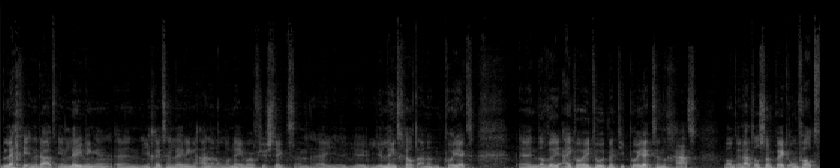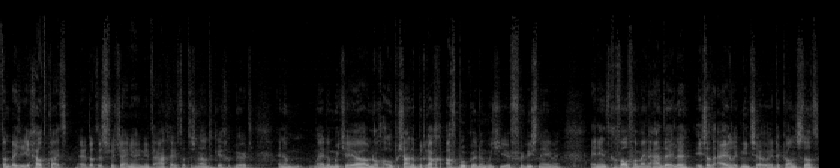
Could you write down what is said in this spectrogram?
beleg je inderdaad in leningen en je geeft een lening aan een ondernemer of je steekt een, uh, je, je, je leent geld aan een project. En dan wil je eigenlijk wel weten hoe het met die projecten gaat. Want inderdaad, als zo'n project omvalt, dan ben je je geld kwijt. Dat is wat jij nu net aangeeft, dat is een aantal keer gebeurd. En dan, dan moet je jouw nog openstaande bedrag afboeken, dan moet je je verlies nemen. En in het geval van mijn aandelen is dat eigenlijk niet zo. De kans dat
